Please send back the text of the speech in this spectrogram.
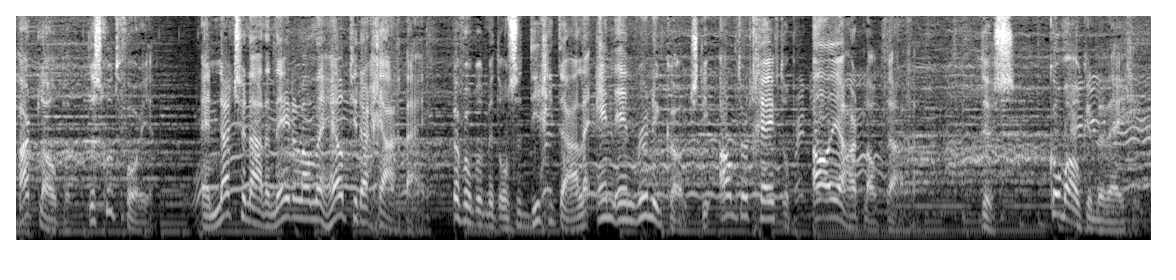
Hardlopen, dat is goed voor je. En Nationale Nederlanden helpt je daar graag bij. Bijvoorbeeld met onze digitale NN Running Coach... die antwoord geeft op al je hardloopvragen. Dus, kom ook in beweging.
